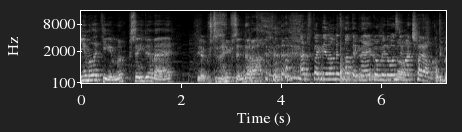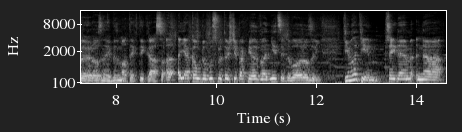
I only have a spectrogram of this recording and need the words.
Tímhle tím přejdeme jak už to tady předává. Ať pak nemáme zmatek, ne? Jako minulost no, s těma čajama. Ty byly hrozný, bez matek, ty kráso. A, a, jakou dobu jsme to ještě pak měli v lednici, to bylo hrozný. Tímhle tím přejdeme na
